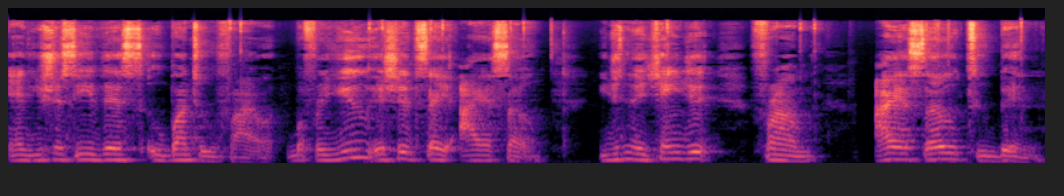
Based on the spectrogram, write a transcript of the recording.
and you should see this Ubuntu file. But for you, it should say ISO. You just need to change it from ISO to bin.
